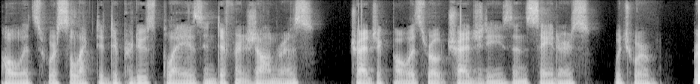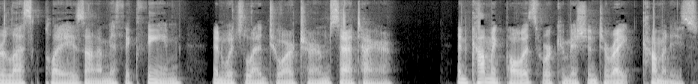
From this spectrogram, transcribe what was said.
Poets were selected to produce plays in different genres. Tragic poets wrote tragedies and satyrs, which were burlesque plays on a mythic theme and which led to our term satire. And comic poets were commissioned to write comedies.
